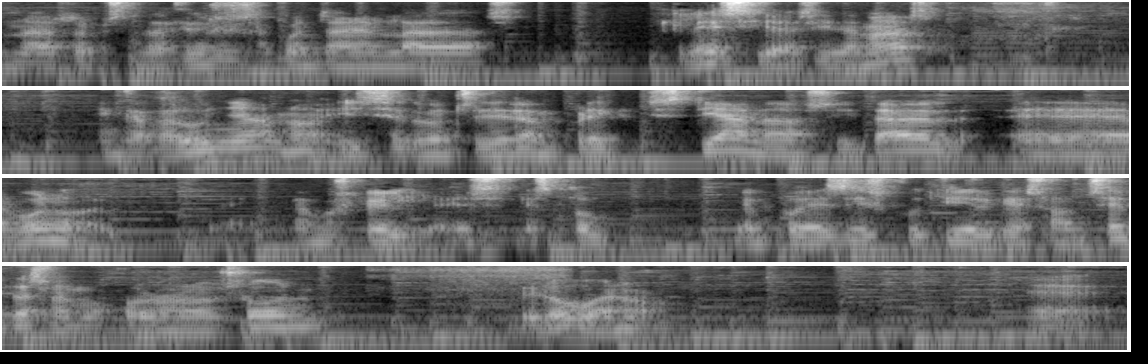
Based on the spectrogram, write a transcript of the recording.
unas representaciones que se encuentran en las iglesias y demás, en Cataluña, ¿no? y se consideran precristianas y tal. Eh, bueno, Vemos que esto puedes discutir que son setas, a lo mejor no lo son, pero bueno, eh,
